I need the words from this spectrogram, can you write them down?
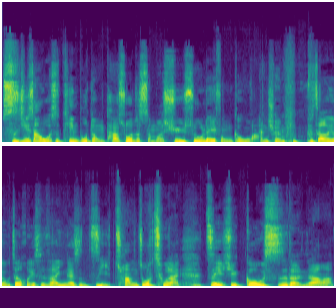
实际上我是听不懂他说的什么叙述类风格，完全不知道有这回事。他应该是自己创作出来，自己去构思的，你知道吗？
